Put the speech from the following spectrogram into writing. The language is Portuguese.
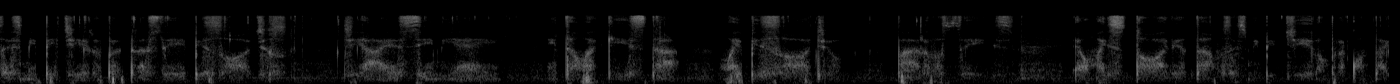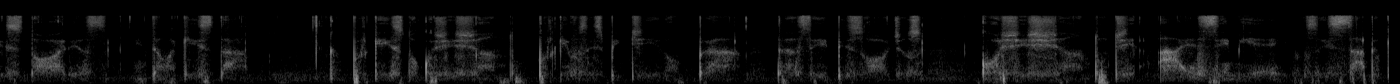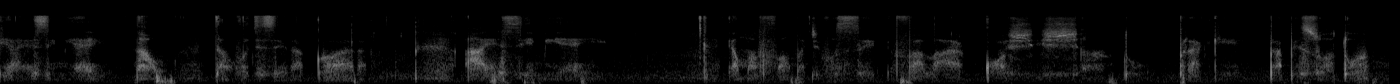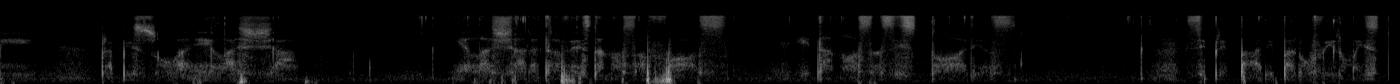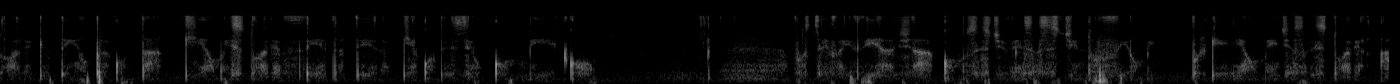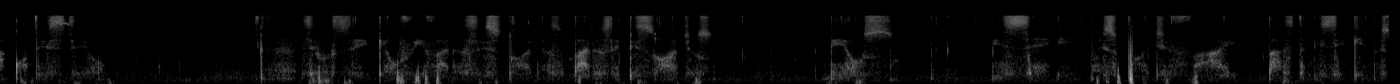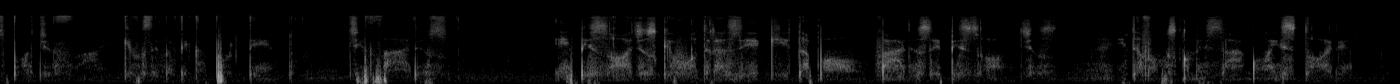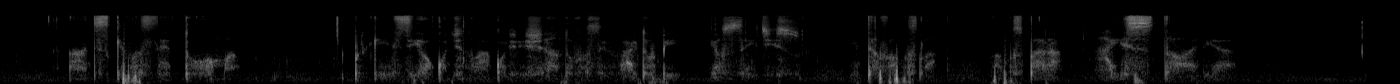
vocês me pediram para trazer episódios de ASMR, então aqui está um episódio para vocês. É uma história, tá? Vocês me pediram para contar histórias, então aqui está. Porque estou cochichando, porque vocês pediram para trazer episódios cochichando de ASMR. Vocês sabem Relaxar através da nossa voz e das nossas histórias. Se prepare para ouvir uma história que eu tenho para contar, que é uma história verdadeira que aconteceu comigo. Você vai viajar como se estivesse assistindo um filme, porque realmente essa história aconteceu. Se você vários episódios meus, me segue no Spotify. Basta me seguir no Spotify que você vai ficar por dentro de vários episódios que eu vou trazer aqui, tá bom? Vários episódios. Então vamos começar com a história antes que você durma. Porque se eu continuar cochichando, você vai dormir. Eu sei Peace.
